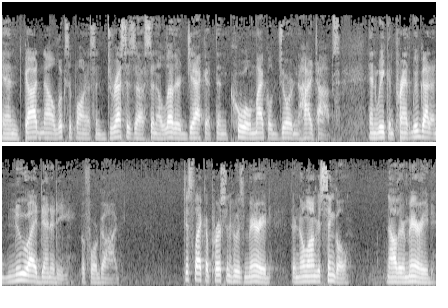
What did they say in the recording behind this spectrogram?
And God now looks upon us and dresses us in a leather jacket and cool Michael Jordan high tops. And we can prance. We've got a new identity before God. Just like a person who is married, they're no longer single. Now they're married.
